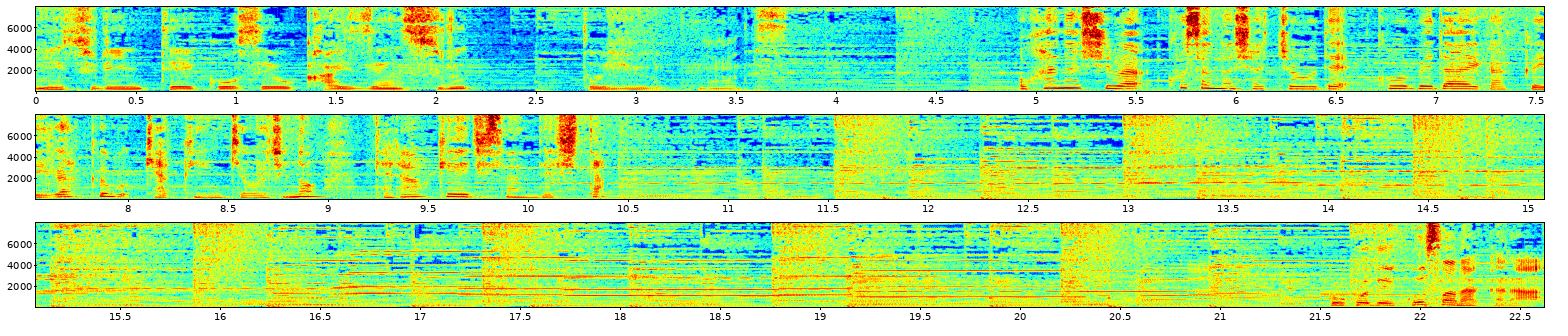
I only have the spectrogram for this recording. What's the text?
インスリン抵抗性を改善するというものです。お話は小佐野社長で神戸大学医学部客員教授の寺尾啓二さんでした。ここでコサナから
